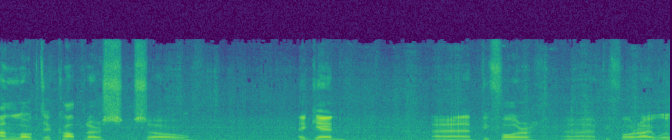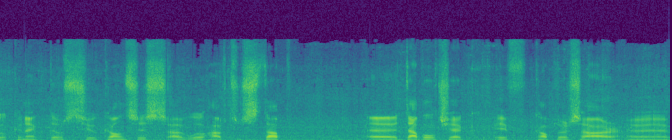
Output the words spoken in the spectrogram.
unlock the couplers. So again, uh, before uh, before I will connect those two consoles, I will have to stop, uh, double check if couplers are uh,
